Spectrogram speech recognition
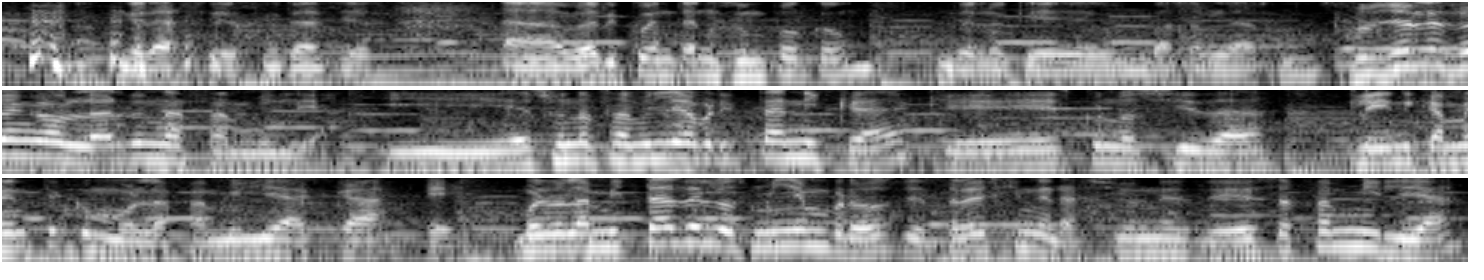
gracias, gracias. A ver, cuéntanos un poco de lo que vas a hablarnos. Pues yo les vengo a hablar de una familia. Y es una familia británica que es conocida clínicamente como la familia KE. Bueno, la mitad de los miembros de tres generaciones de esa familia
